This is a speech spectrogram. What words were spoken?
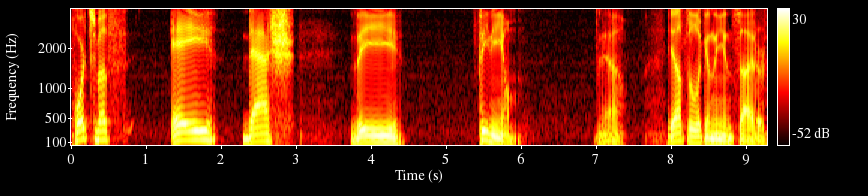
Portsmouth A dash the Athenaeum. Yeah. You have to look in the insider.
